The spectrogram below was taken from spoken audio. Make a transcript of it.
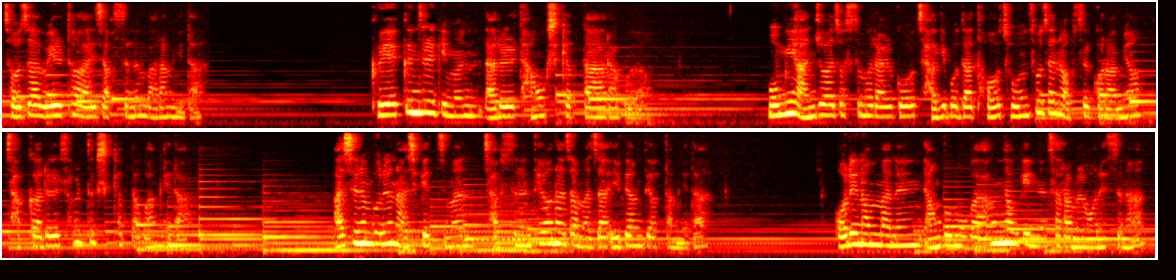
저자 윌터 아이작스는 말합니다. 그의 끈질김은 나를 당혹시켰다 라고요. 몸이 안 좋아졌음을 알고 자기보다 더 좋은 소재는 없을 거라며 작가를 설득시켰다고 합니다. 아시는 분은 아시겠지만 잡스는 태어나자마자 입양되었답니다. 어린 엄마는 양부모가 학력이 있는 사람을 원했으나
